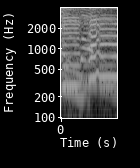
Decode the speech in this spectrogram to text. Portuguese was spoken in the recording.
Bunny.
